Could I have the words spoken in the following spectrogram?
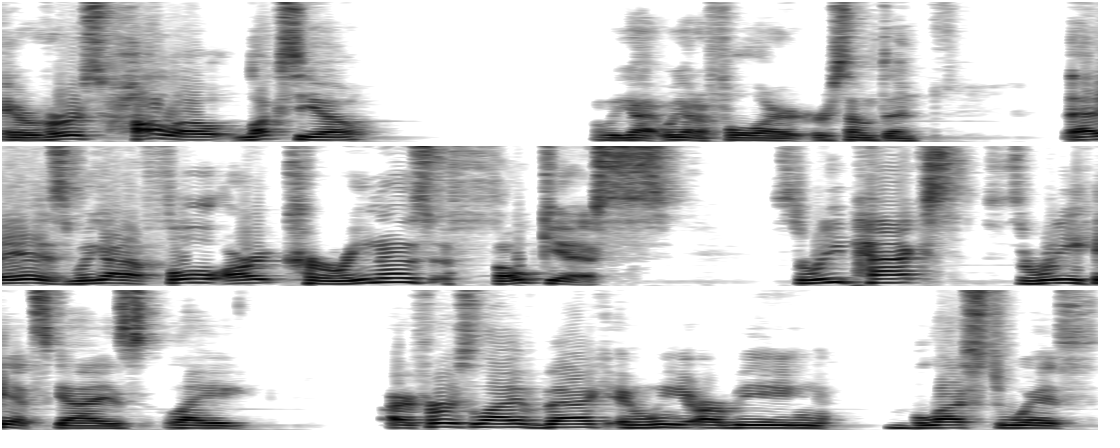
a reverse hollow Luxio. We got we got a full art or something. That is, we got a full art Korrina's Focus. Three packs, three hits, guys. Like our first live back, and we are being blessed with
